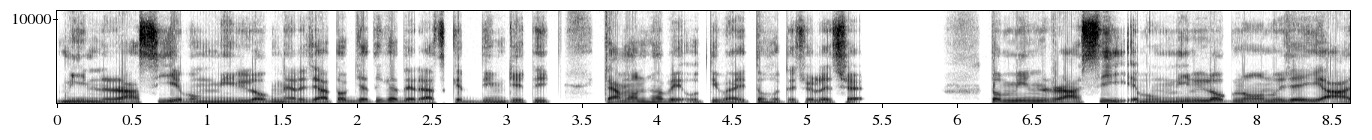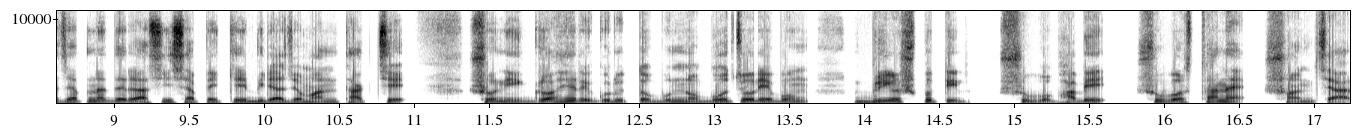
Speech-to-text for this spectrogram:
মীন রাশি এবং নীল লগ্নের জাতক জাতিকাদের আজকের দিনটি ঠিক কেমনভাবে অতিবাহিত হতে চলেছে? তো মীন রাশি এবং নীল লগ্ন অনুযায়ী আজ আপনাদের রাশি সাপেক্ষে বিরাজমান থাকছে শনি গ্রহের গুরুত্বপূর্ণ গোচর এবং বৃহস্পতির শুভভাবে শুভ স্থানে সঞ্চার।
